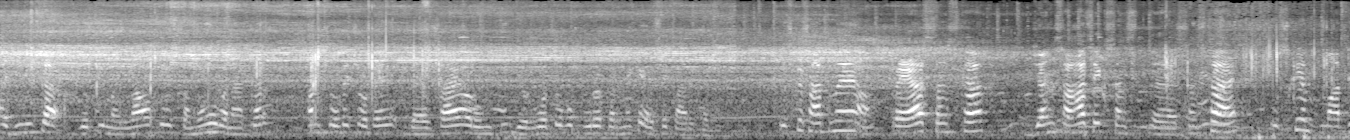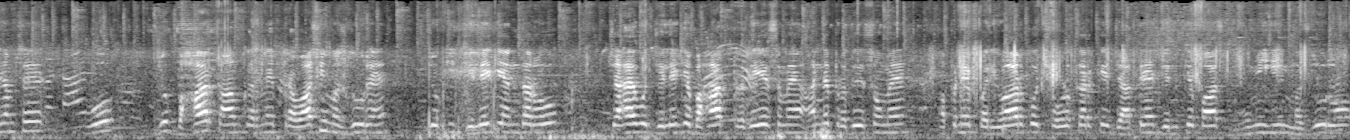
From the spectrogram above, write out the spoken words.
आजीविका, जो कि महिलाओं के समूह बनाकर हम छोटे छोटे व्यवसाय और उनकी ज़रूरतों को पूरा करने के ऐसे कार्य कर रहे हैं। इसके साथ में प्रयास संस्था, जन साहस एक संस्था है। उसके माध्यम से वो जो बाहर काम करने प्रवासी मजदूर हैं, जो कि ज़िले के अंदर हो, चाहे वो ज़िले के बाहर प्रदेश में, अन्य प्रदेशों में अपने परिवार को छोड़ कर के जाते हैं, जिनके पास भूमिहीन मजदूर हों,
